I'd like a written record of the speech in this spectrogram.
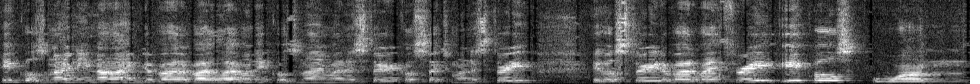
equals 99 divided by 11 equals 9 minus 3 equals 6 minus 3 equals 3 divided by 3 equals 1.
